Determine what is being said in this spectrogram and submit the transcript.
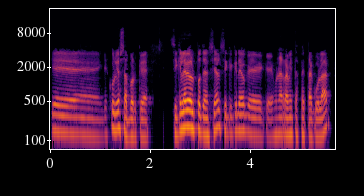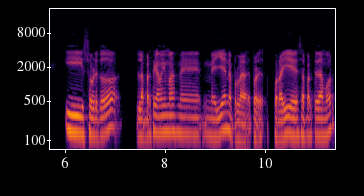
que, es curiosa porque sí que le veo el potencial, sí que creo que, es una herramienta espectacular y sobre todo la parte que a mí más me, llena por, la, por, ahí esa parte de amor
